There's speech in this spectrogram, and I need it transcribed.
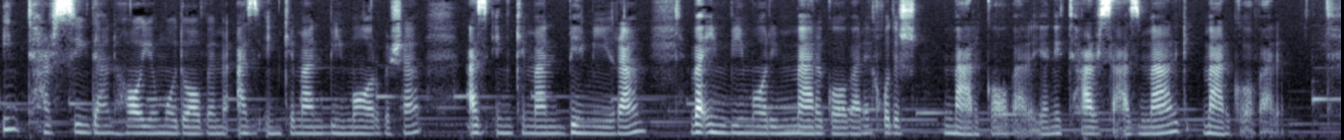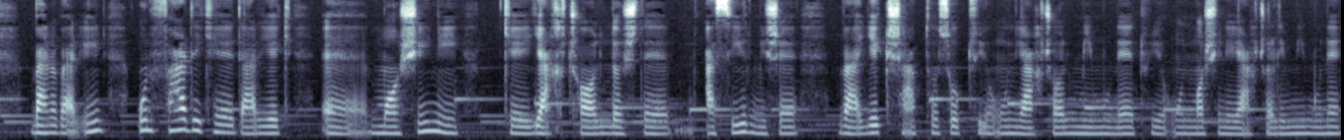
این ترسیدن های مداوم از اینکه من بیمار بشم از اینکه من بمیرم و این بیماری مرگاوره خودش مرگاوره یعنی ترس از مرگ مرگاوره بنابراین اون فردی که در یک ماشینی که یخچال داشته اسیر میشه و یک شب تا صبح توی اون یخچال میمونه توی اون ماشین یخچالی میمونه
